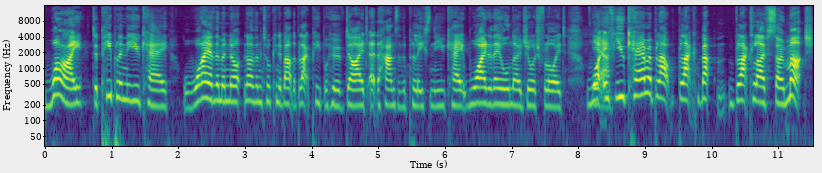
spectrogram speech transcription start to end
why do people in the UK? Why are them not none of them talking about the black people who have died at the hands of the police in the UK? Why do they all know George Floyd? What Yeah. if you care about black black lives so much?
